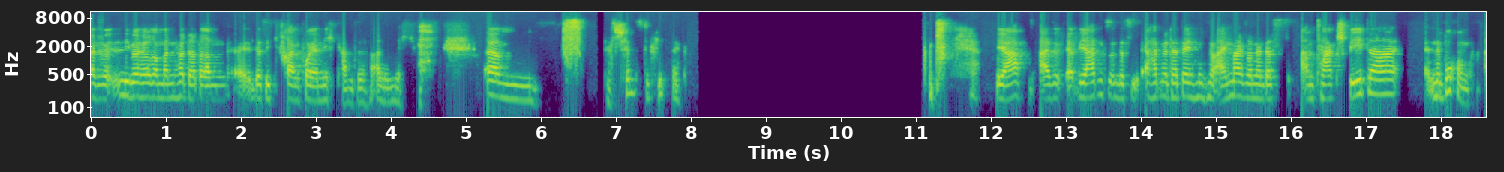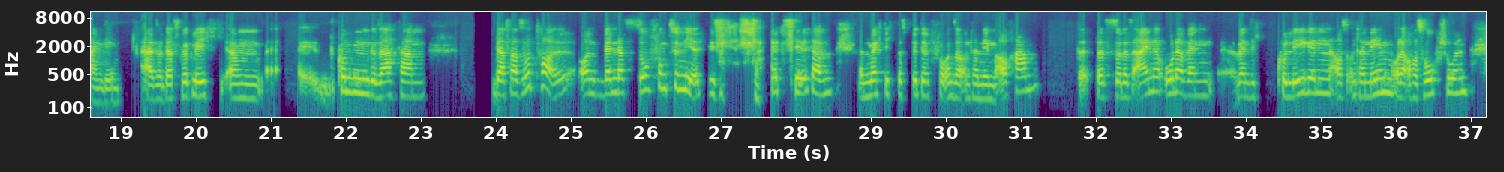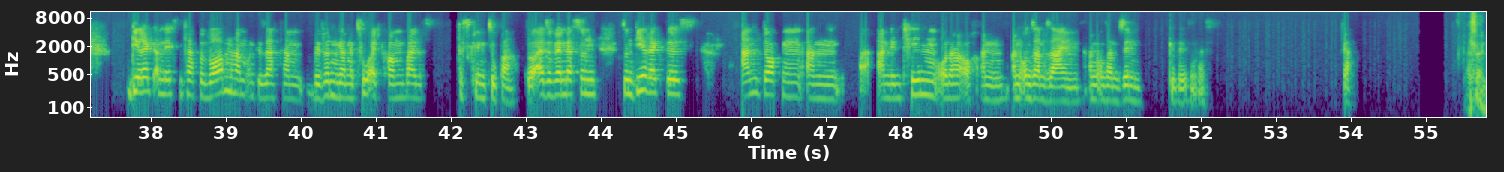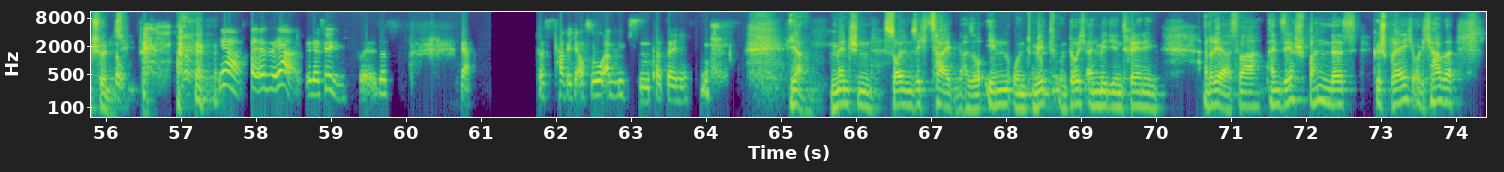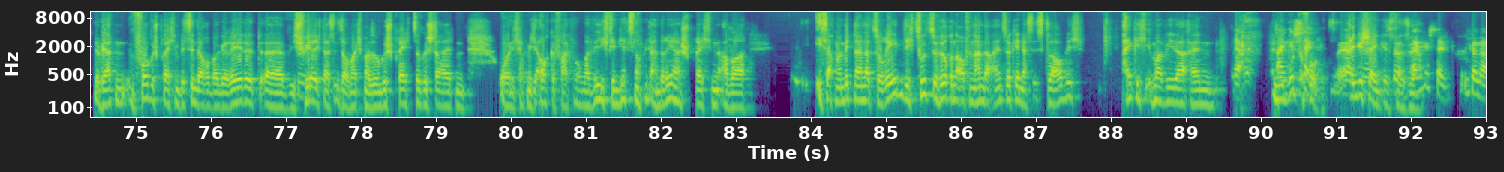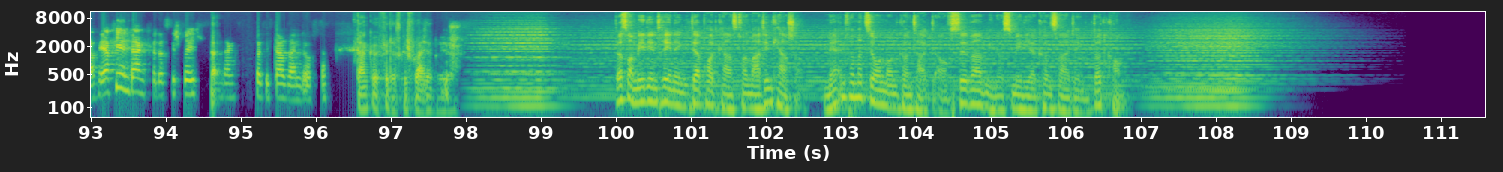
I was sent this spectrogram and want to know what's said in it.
Also, liebe Hörer, man hört daran, äh, dass ich die Fragen vorher nicht kannte, alle nicht. Ähm, das schönste Feedback. Ja, also äh, wir hatten es, und das hatten wir tatsächlich nicht nur einmal, sondern dass am Tag später eine Buchung einging. Also dass wirklich ähm, äh, Kunden gesagt haben, das war so toll und wenn das so funktioniert, wie Sie es erzählt haben, dann möchte ich das bitte für unser Unternehmen auch haben. Das ist so das eine. Oder wenn, wenn sich Kolleginnen aus Unternehmen oder auch aus Hochschulen direkt am nächsten Tag beworben haben und gesagt haben, wir würden gerne zu euch kommen, weil das, das klingt super. So, also wenn das so ein, so ein direktes Andocken an, an den Themen oder auch an, an unserem Sein, an unserem Sinn gewesen ist. Ja. Das ist ein schönes so. ja, also, ja, deswegen. Das, ja, das habe ich auch so am liebsten tatsächlich. Ja, Menschen sollen sich zeigen, also in und mit und durch ein Medientraining. Andrea, es war ein sehr spannendes Gespräch und ich habe, wir hatten im Vorgespräch ein bisschen darüber geredet, äh, wie schwierig das ist, auch manchmal so ein Gespräch zu gestalten. Und ich habe mich auch gefragt, worüber will ich denn jetzt noch mit Andrea sprechen? Aber ich sag mal, miteinander zu reden, sich zuzuhören, aufeinander einzugehen, das ist, glaube ich, eigentlich immer wieder ein, ja, ein Geschenk. Ja, ein Geschenk ist das, ja. Ein Geschenk, genau. Ja, vielen Dank für das Gespräch. Vielen Dank, dass ich da sein durfte. Danke für das Gespräch, Andrea. Das war Medientraining, der Podcast von Martin Kerscher. Mehr Informationen und Kontakt auf silver-mediaconsulting.com.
